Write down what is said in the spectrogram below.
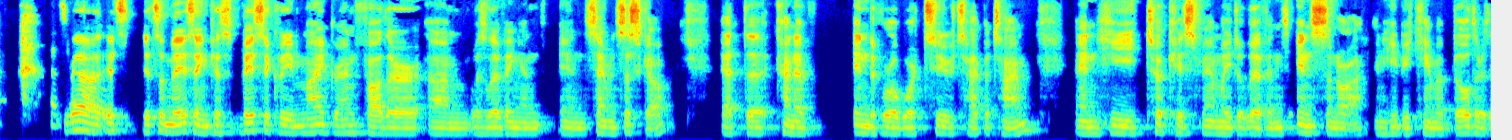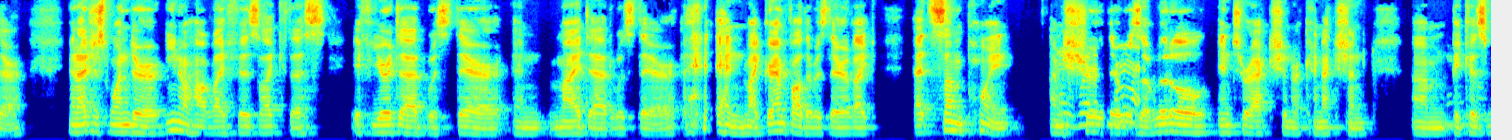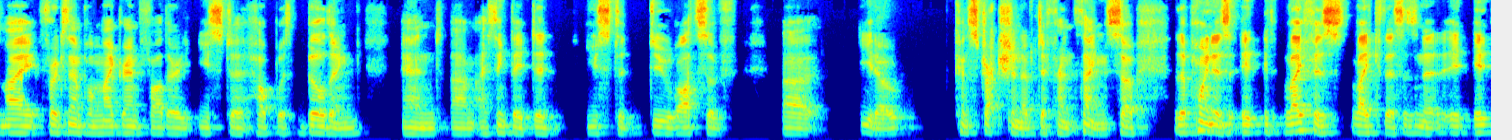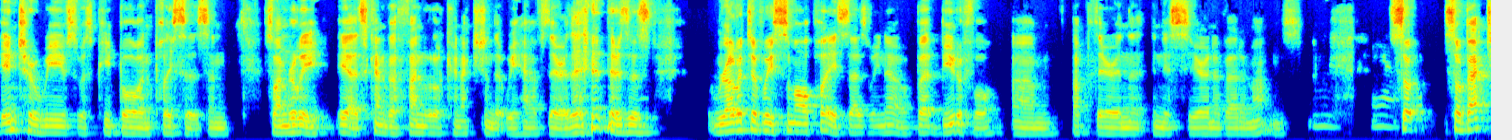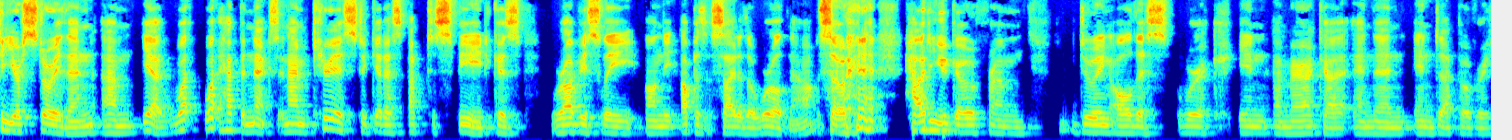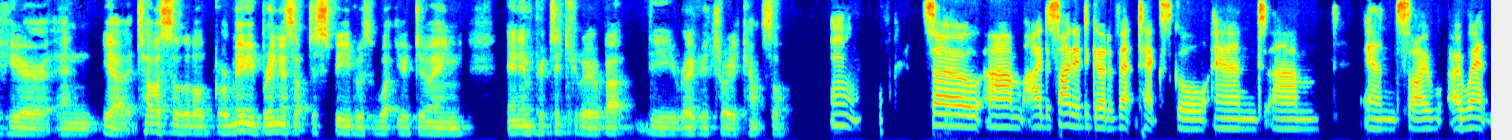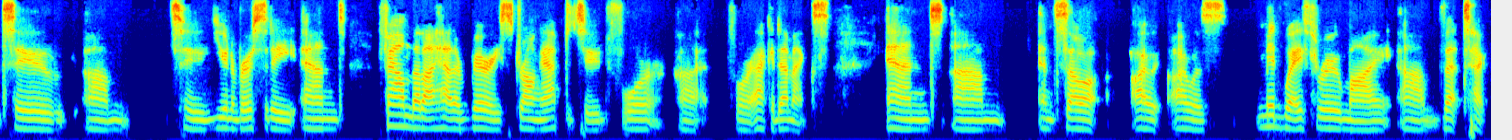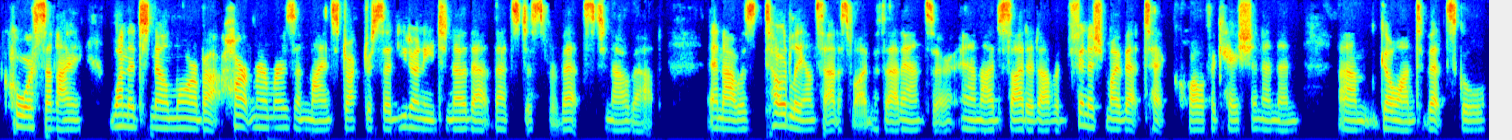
cool. it's it's amazing because basically my grandfather um, was living in in San Francisco at the kind of end of World War II type of time, and he took his family to live in in Sonora, and he became a builder there. And I just wonder, you know, how life is like this if your dad was there and my dad was there and my grandfather was there like at some point I'm sure there was a little interaction or connection um, yeah. because my, for example, my grandfather used to help with building, and um, I think they did used to do lots of, uh, you know, construction of different things. So the point is, it, it, life is like this, isn't it? it? It interweaves with people and places, and so I'm really, yeah, it's kind of a fun little connection that we have there. That There's this relatively small place as we know but beautiful um, up there in the in the sierra nevada mountains mm, yeah. so so back to your story then um, yeah what what happened next and i'm curious to get us up to speed because we're obviously on the opposite side of the world now so how do you go from doing all this work in america and then end up over here and yeah tell us a little or maybe bring us up to speed with what you're doing and in particular about the regulatory council? Mm. So um, I decided to go to vet tech school, and um, and so I, I went to um, to university and found that I had a very strong aptitude for uh, for academics, and um, and so I I was midway through my um, vet tech course and I wanted to know more about heart murmurs. And my instructor said, You don't need to know that. That's just for vets to know about. And I was totally unsatisfied with that answer. And I decided I would finish my vet tech qualification and then um, go on to vet school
